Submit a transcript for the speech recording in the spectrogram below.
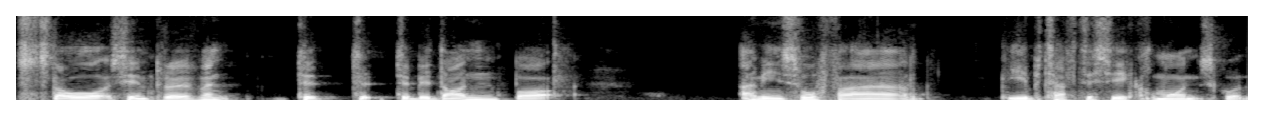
still lots of improvement to, to, to, be done, but I mean, so far you would have to say Clement's got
